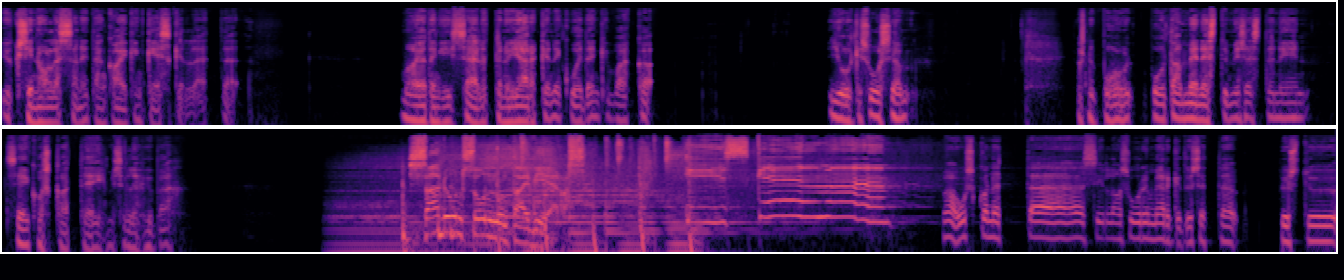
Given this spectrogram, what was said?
yksin ollessani tämän kaiken keskellä, että mä oon jotenkin säilyttänyt järkeni kuitenkin, vaikka julkisuus ja jos nyt puhutaan menestymisestä, niin se ei koskaan tee ihmiselle hyvää. Sadun sunnuntai vieras. Mä uskon, että sillä on suuri merkitys, että pystyy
